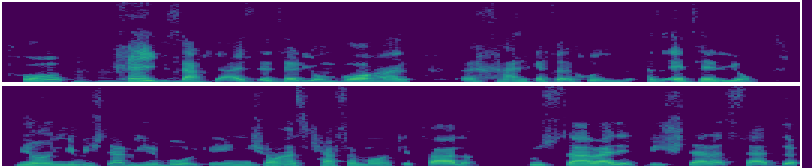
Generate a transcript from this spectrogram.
خب؟ خیلی سخته. از اتریوم واقعا حرکت های خوبی از اتریوم میانگین بیشتر بگیری برد که یعنی شما از کف مارکت تا الان. روز سبدت بیشتر از 100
